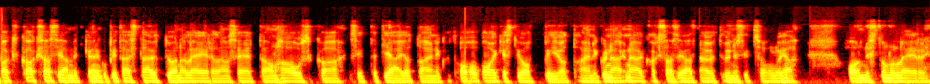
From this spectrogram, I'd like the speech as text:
kaksi, kaksi asiaa, mitkä niin kuin pitäisi täyttyä aina leirillä, on se, että on hauskaa, sitten että jää jotain, niin kuin, oikeasti oppii jotain. Niin kun nämä, nämä kaksi asiaa täytyy, niin sitten se on ollut ihan onnistunut leiri.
